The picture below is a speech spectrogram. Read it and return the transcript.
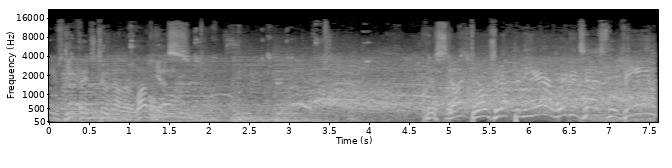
team's defense to another level. Yes. Chris stunt throws it up in the air. Wiggins has Levine.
